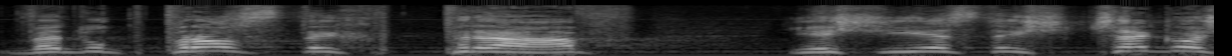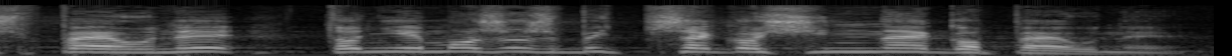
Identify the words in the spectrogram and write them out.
według prostych praw, jeśli jesteś czegoś pełny, to nie możesz być czegoś innego pełny.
